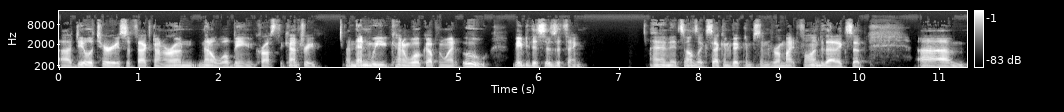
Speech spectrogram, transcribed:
uh, deleterious effect on our own mental well being across the country. And then we kind of woke up and went, "Ooh, maybe this is a thing." And it sounds like second victim syndrome might fall into that, except um,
